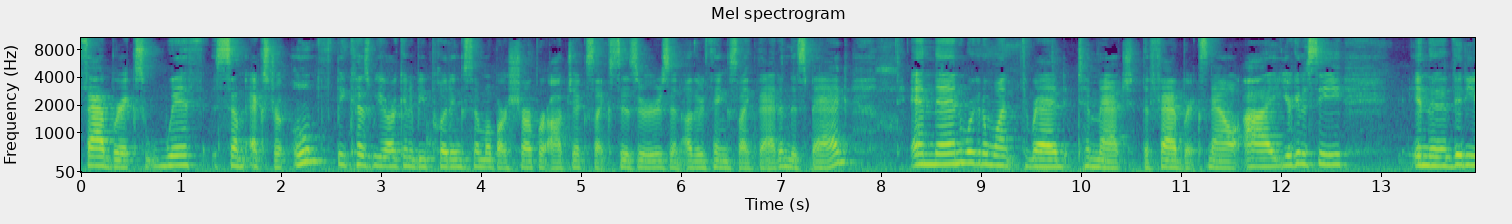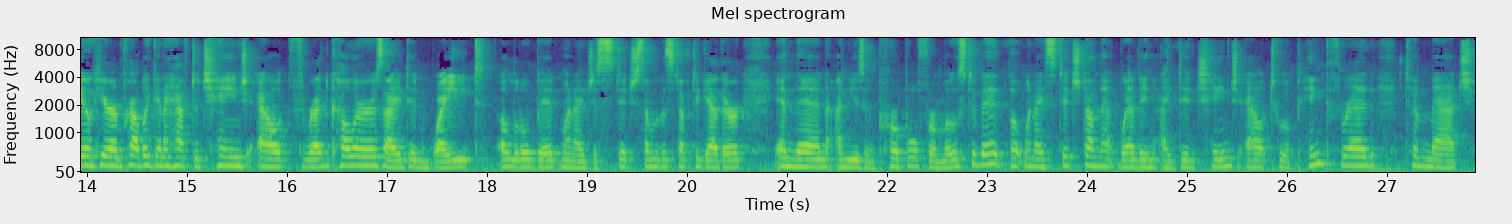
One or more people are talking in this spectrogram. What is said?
fabrics with some extra oomph because we are going to be putting some of our sharper objects like scissors and other things like that in this bag. And then we're going to want thread to match the fabrics. Now, I you're going to see in the video here, I'm probably going to have to change out thread colors. I did white a little bit when I just stitched some of the stuff together. And then I'm using purple for most of it. But when I stitched on that webbing, I did change out to a pink thread to match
